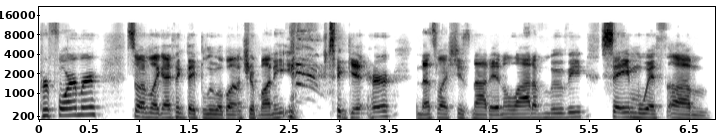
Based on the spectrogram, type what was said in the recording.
performer. So I'm like, I think they blew a bunch of money to get her, and that's why she's not in a lot of movie. Same with um,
